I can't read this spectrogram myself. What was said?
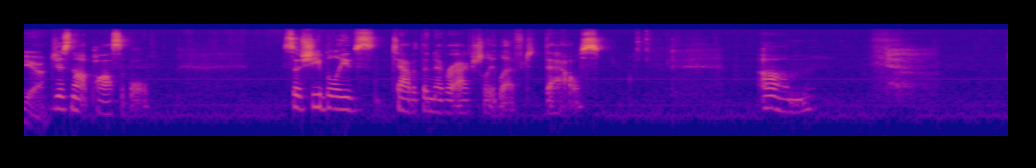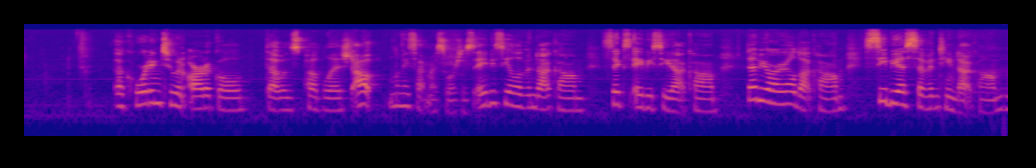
Yeah. just not possible. So she believes Tabitha never actually left the house. Um, according to an article that was published, out let me cite my sources: ABC11.com, 6ABC.com, WRL.com, CBS17.com,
